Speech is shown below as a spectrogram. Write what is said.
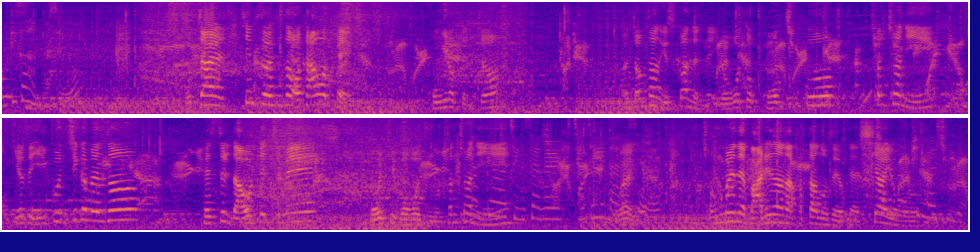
어디가 아프세요? 뭐짤 스팀스에서 땅어택 공일업 됐죠 아, 점사하는 게 습관 됐네 또 공업 찍고 천천히 이어서 일꾼 찍으면서 베슬 나올 때쯤에 멀티 먹어주고 천천히 뭐야, 이거? 정면에 마린 하나 갖다 놓으세요 그냥 시야용으로 필요하십니까?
